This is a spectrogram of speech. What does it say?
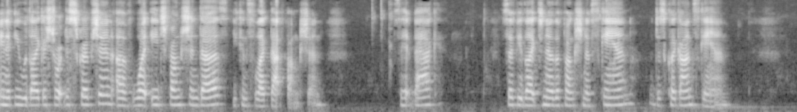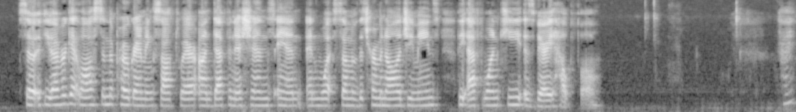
And if you would like a short description of what each function does, you can select that function. So hit back. So if you'd like to know the function of scan, just click on scan. So if you ever get lost in the programming software on definitions and, and what some of the terminology means, the F1 key is very helpful. Okay,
